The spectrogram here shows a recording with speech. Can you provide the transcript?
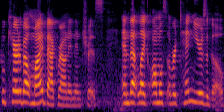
who cared about my background and interests, and that like almost over 10 years ago,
